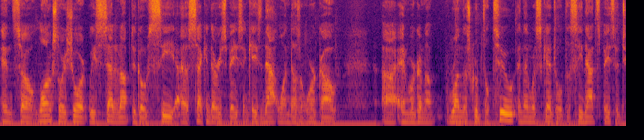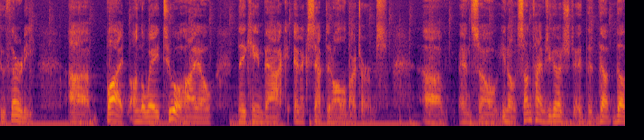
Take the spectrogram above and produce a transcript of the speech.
And so, long story short, we set it up to go see a secondary space in case that one doesn't work out. Uh, and we're going to run this group till two, and then we're scheduled to see that space at 2:30. Uh, but on the way to Ohio, they came back and accepted all of our terms. Um, and so, you know, sometimes you got to the, the the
